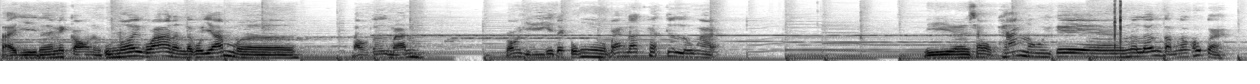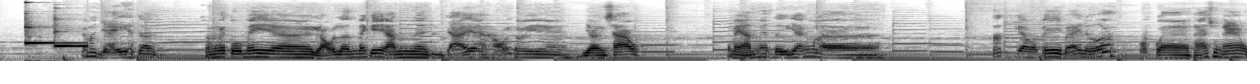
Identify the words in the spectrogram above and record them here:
tại vì mấy con này cũng mới quá nên đâu có dám mà đầu tư mạnh có gì cái chắc cũng bán đất hết chết luôn à. Thì ờ, sau một tháng nuôi cái ờ, nó lớn tầm con út à. Cái nó dậy hết trơn. Xong cái tôi mới ờ, gọi lên mấy cái anh chạy hỏi tôi giờ làm sao. Cái mấy anh mới tư vấn là tách ra một cái bể nữa hoặc là thả xuống ao.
